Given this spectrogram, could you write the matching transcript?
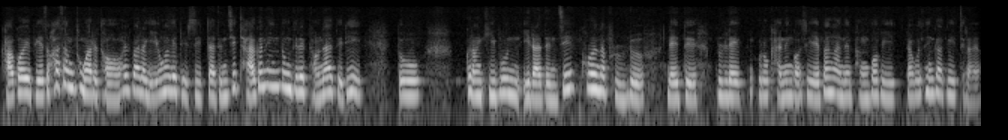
과거에 비해서 화상 통화를 더 활발하게 이용하게 될 수 있다든지 작은 행동들의 변화들이 또 그런 기분이라든지 코로나 블루, 레드, 블랙으로 가는 것을 예방하는 방법이라고 생각이 들어요.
